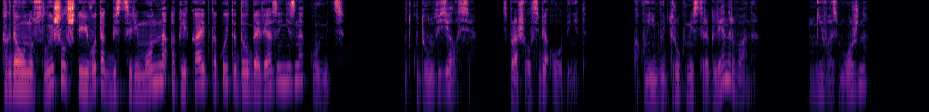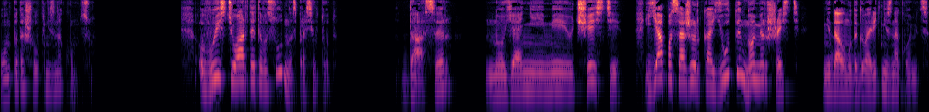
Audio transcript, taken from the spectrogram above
когда он услышал, что его так бесцеремонно окликает какой-то долговязый незнакомец. «Откуда он взялся?» — спрашивал себя Олбинет. «Какой-нибудь друг мистера Гленнервана? Невозможно». Он подошел к незнакомцу. «Вы стюард этого судна?» — спросил тот. «Да, сэр, но я не имею чести. Я пассажир каюты номер шесть», — не дал ему договорить незнакомец.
